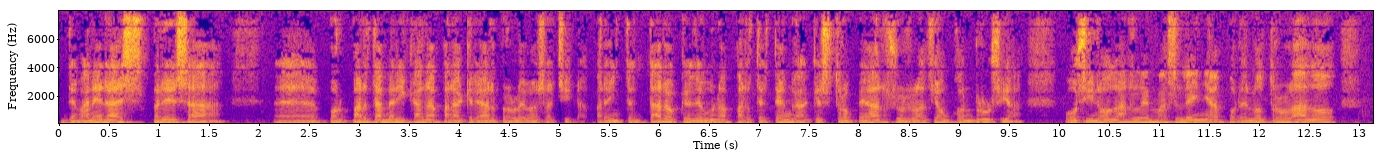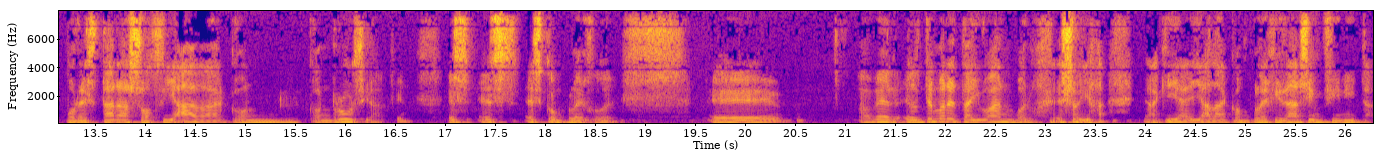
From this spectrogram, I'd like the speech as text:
de manera expresa eh, por parte americana para crear problemas a China, para intentar o que de una parte tenga que estropear su relación con Rusia o si no darle más leña por el otro lado por estar asociada con, Rusia. es, es, es complejo. ¿eh? Eh, a ver, el tema de Taiwán, bueno, eso ya, aquí ya la complejidad es infinita.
